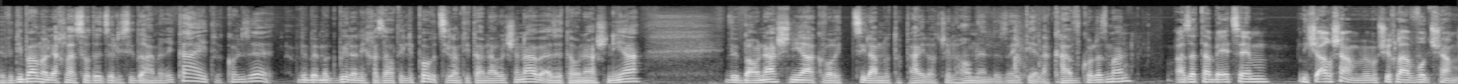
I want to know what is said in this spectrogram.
ודיברנו על איך לעשות את זה לסדרה אמריקאית וכל זה ובמקביל אני חזרתי לפה וצילמתי את העונה הראשונה ואז את העונה השנייה. ובעונה השנייה כבר צילמנו את הפיילוט של הומלנד אז הייתי על הקו כל הזמן. אז אתה בעצם נשאר שם וממשיך לעבוד שם.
